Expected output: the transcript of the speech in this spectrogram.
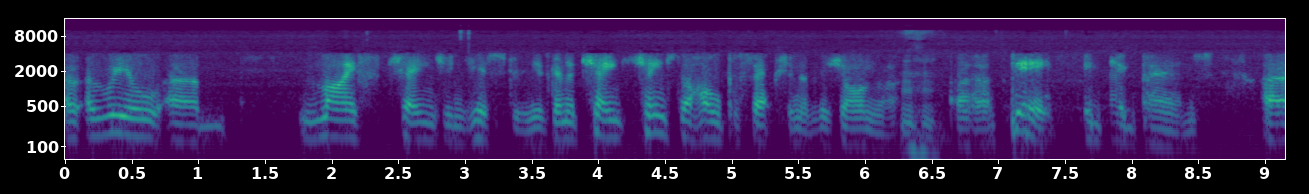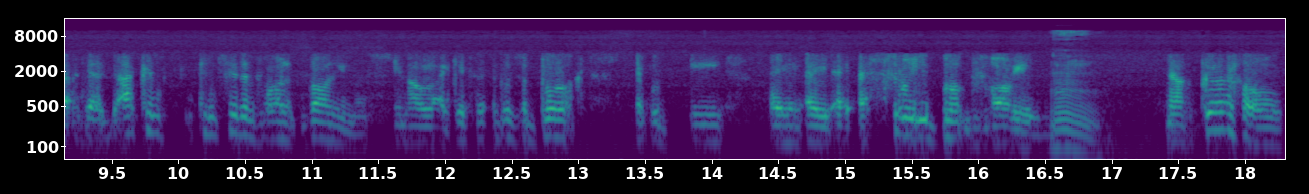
a, a real um, life-changing history. It's going to change change the whole perception of the genre. Mhm. Uh, big, big, big bands. Uh, I can consider vol- voluminous. You know, like if it was a book, it would be a, a, a three-book volume. Mm. Now, Girl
